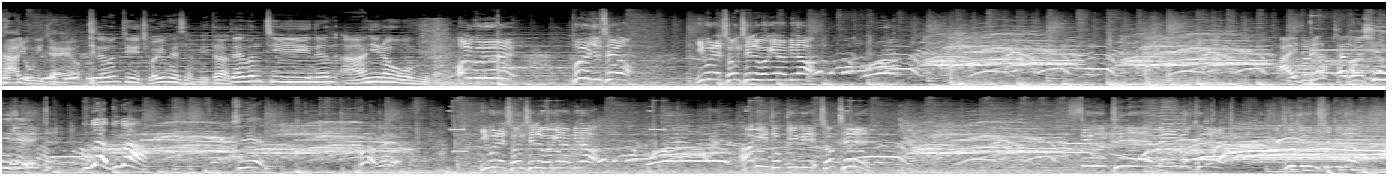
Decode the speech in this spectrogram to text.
다 용의자예요. 세븐틴이 저희 회사입니다. 세븐틴은 아니라고 봅니다. 얼굴을 보여주세요 이분의 정체를 확인합니다 아이돌이야? 잘 보는 신인이지? 누구야 누구야? 신인. 뭐야 왜? 이분의 정체를 확인합니다. 아기 도깨비의 정체는 세븐틴의 메인 보컬 도겸 씨입니다.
